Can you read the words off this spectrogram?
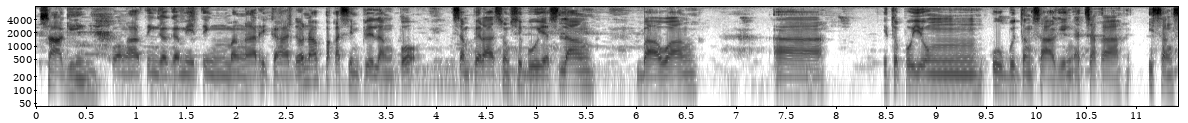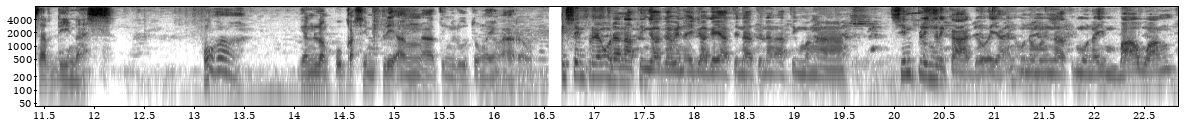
saging. Po ang ating gagamiting mga ricado, napakasimple lang po. Isang pirasong sibuyas lang, bawang, ah ito po yung ubod ng saging at saka isang sardinas. Oh, yan lang po kasimple ang ating luto ngayong araw. Siyempre, ang una natin gagawin ay gagayatin natin ang ating mga simpleng ricado. Ayan, una muna natin muna yung bawang.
